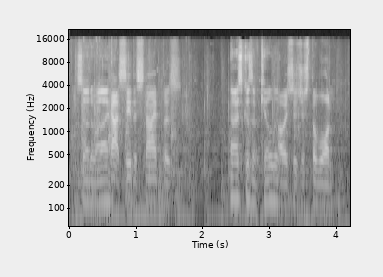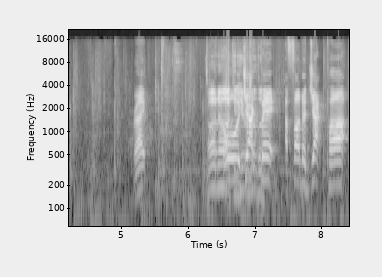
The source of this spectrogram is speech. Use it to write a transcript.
Hi. So do I. Can't see the snipers. No, it's because I've killed it. Oh, is it just the one? Right. Oh no, I Oh, can hear jack bit! I found a jackpot.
